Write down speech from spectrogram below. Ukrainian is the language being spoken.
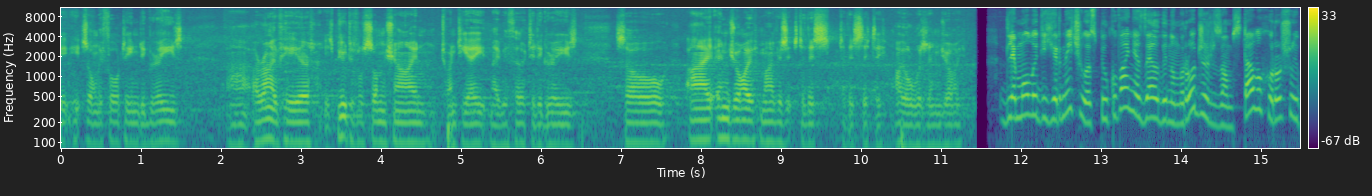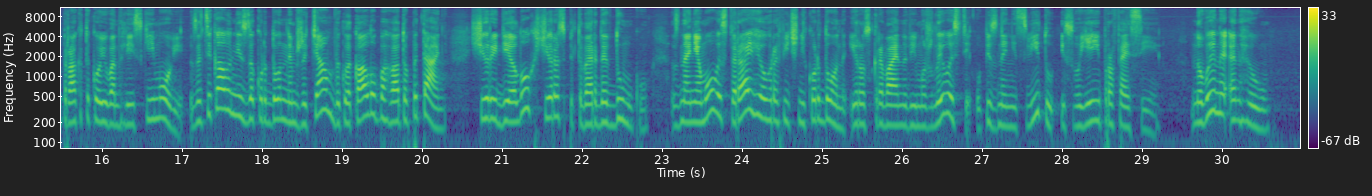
Currently, it's only 14 degrees. Uh, arrive here, it's beautiful sunshine, 28, maybe 30 degrees. So I enjoy my visits to this to this city. I always enjoy. Для молоді гірничого спілкування з Елвіном Роджерсом стало хорошою практикою в англійській мові. Зацікавленість закордонним життям викликало багато питань. Щирий діалог ще раз підтвердив думку. Знання мови стирає географічні кордони і розкриває нові можливості у пізнанні світу і своєї професії. Новини НГУ.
